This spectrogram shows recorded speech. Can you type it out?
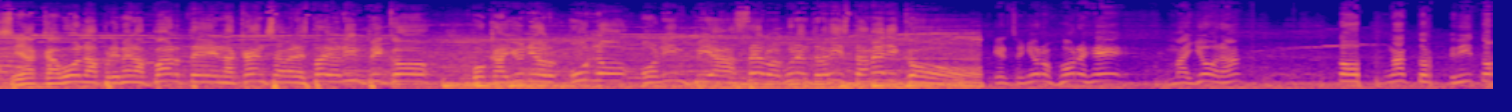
Se acabó la primera parte en la cancha del Estadio Olímpico. Boca Junior 1, Olimpia 0. ¿Alguna entrevista, Américo? El señor Jorge Mayora, todo un acto rapidito.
